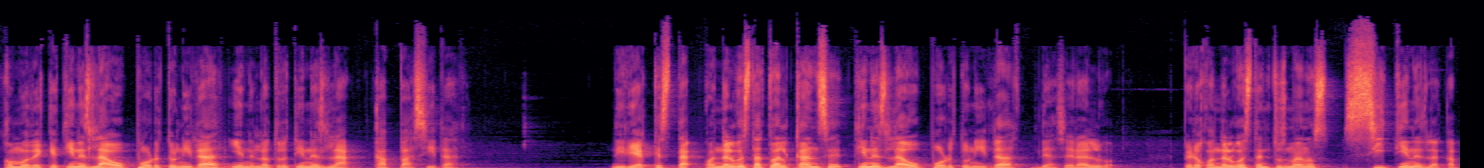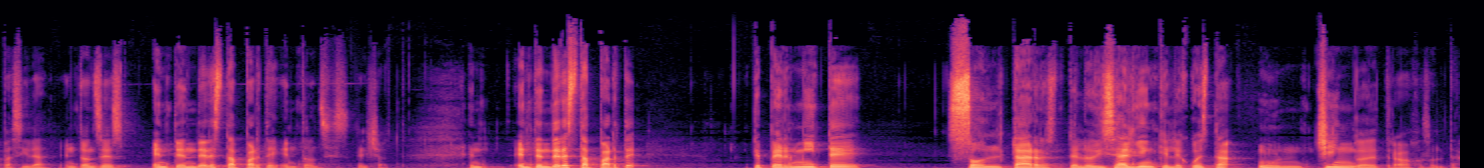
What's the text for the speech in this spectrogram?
como de que tienes la oportunidad y en el otro tienes la capacidad. Diría que está, cuando algo está a tu alcance, tienes la oportunidad de hacer algo, pero cuando algo está en tus manos, sí tienes la capacidad. Entonces, entender esta parte, entonces, el shot. entender esta parte te permite soltar. Te lo dice alguien que le cuesta un chingo de trabajo soltar.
